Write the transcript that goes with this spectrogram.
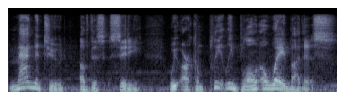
magnitude of this city. We are completely blown away by this.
